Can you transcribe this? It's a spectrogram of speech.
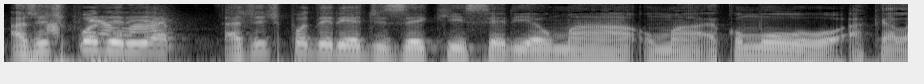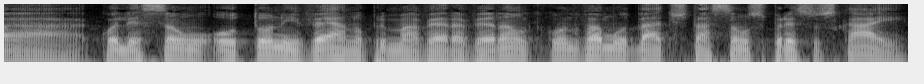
A gente poderia, lá... a gente poderia dizer que seria uma, uma é como aquela coleção outono, inverno, primavera, verão, que quando vai mudar de estação os preços caem?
